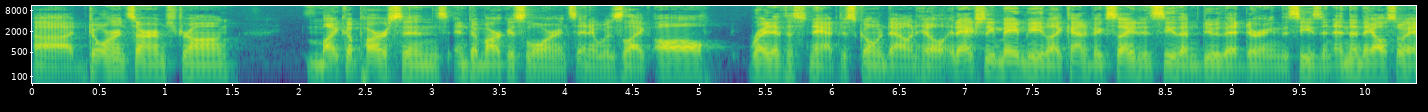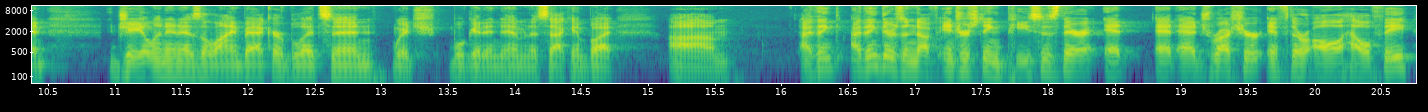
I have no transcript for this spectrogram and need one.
uh, Dorance Armstrong, Micah Parsons, and Demarcus Lawrence, and it was like all right at the snap, just going downhill. It actually made me like kind of excited to see them do that during the season. And then they also had Jaylon in as a linebacker blitzing, which we'll get into him in a second. But um, I think I think there's enough interesting pieces there at at edge rusher if they're all healthy.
